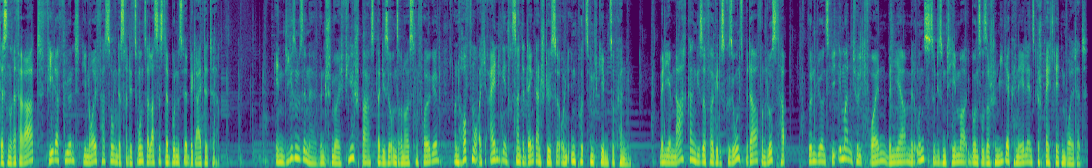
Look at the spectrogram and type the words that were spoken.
dessen Referat federführend die Neufassung des Traditionserlasses der Bundeswehr begleitete. In diesem Sinne wünschen wir euch viel Spaß bei dieser unserer neuesten Folge und hoffen euch einige interessante Denkanstöße und Inputs mitgeben zu können. Wenn ihr im Nachgang dieser Folge Diskussionsbedarf und Lust habt, würden wir uns wie immer natürlich freuen, wenn ihr mit uns zu diesem Thema über unsere Social Media Kanäle ins Gespräch treten wolltet.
